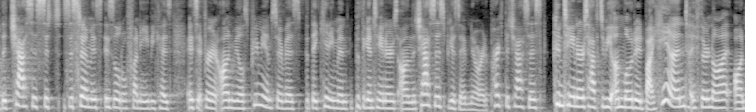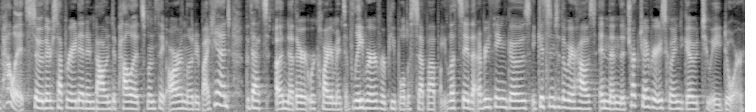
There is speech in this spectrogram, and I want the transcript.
The chassis system is, is a little funny because it's for an on wheels premium service, but they can't even put the containers on the chassis because they have nowhere to park the chassis. Containers have to be unloaded by hand if they're not on pallets. So they're separated and bound to pallets once they are unloaded by hand, but that's another requirement of labor for people to step up. Let's say that everything goes, it gets into the warehouse, and then the truck driver is going to go to a door,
